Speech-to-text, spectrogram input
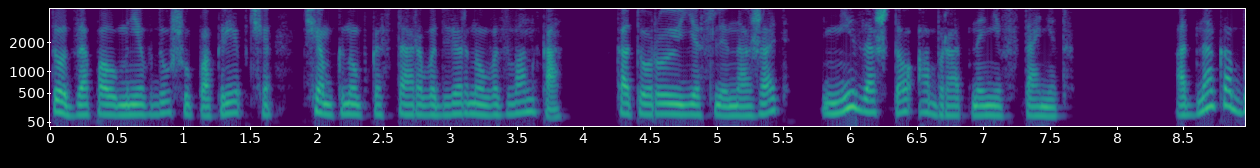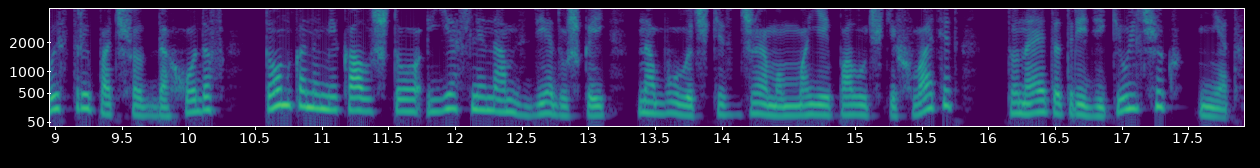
Тот запал мне в душу покрепче, чем кнопка старого дверного звонка, которую, если нажать, ни за что обратно не встанет. Однако быстрый подсчет доходов тонко намекал, что если нам с дедушкой на булочке с джемом моей получки хватит, то на этот редикюльчик нет.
